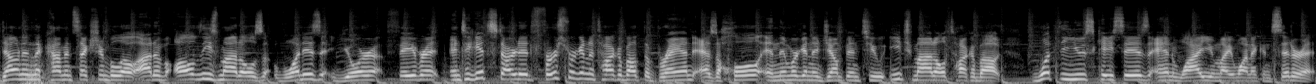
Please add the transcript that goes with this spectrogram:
down in the comment section below, out of all of these models, what is your favorite? And to get started, first we're gonna talk about the brand as a whole, and then we're gonna jump into each model, talk about what the use case is and why you might want to consider it.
